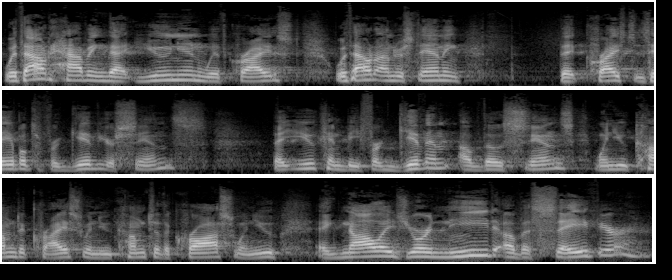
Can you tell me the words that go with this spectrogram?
Without having that union with Christ, without understanding that Christ is able to forgive your sins, that you can be forgiven of those sins when you come to Christ, when you come to the cross, when you acknowledge your need of a Savior.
